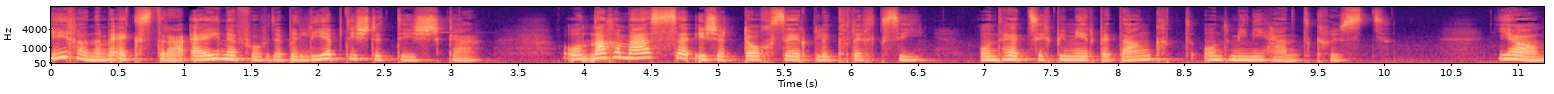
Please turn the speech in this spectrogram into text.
Ich habe ihm extra einen von den beliebtesten Tisch gegeben. Und nach dem Essen war er doch sehr glücklich und hat sich bei mir bedankt und meine Hände geküsst. Ja,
